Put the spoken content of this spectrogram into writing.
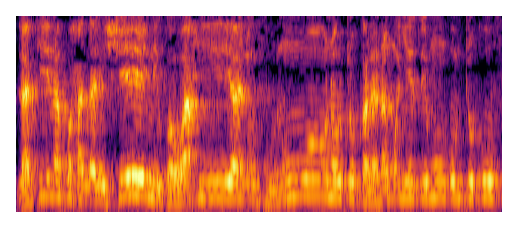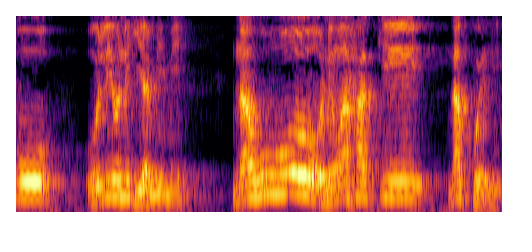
lakini nakuhadharisheni kwa wahi yani ufunuo unaotokana na Mwenyezi Mungu mtukufu ulionijia mimi. Na huo ni wa haki na kweli.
